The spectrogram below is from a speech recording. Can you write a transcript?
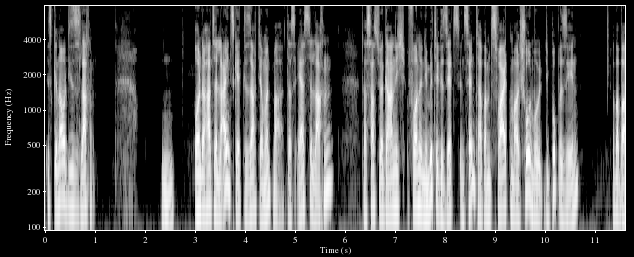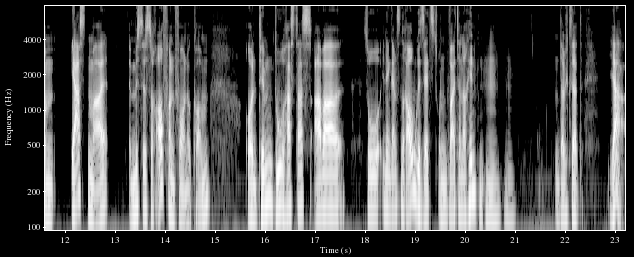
ist genau dieses Lachen. Hm. Und da hatte Lionsgate gesagt, ja, Moment mal, das erste Lachen, das hast du ja gar nicht vorne in die Mitte gesetzt, in Center, beim zweiten Mal schon, wo wir die Puppe sehen. Aber beim ersten Mal müsste es doch auch von vorne kommen. Und Tim, du hast das aber so in den ganzen Raum gesetzt und weiter nach hinten. Hm, hm. Und da habe ich gesagt, ja,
